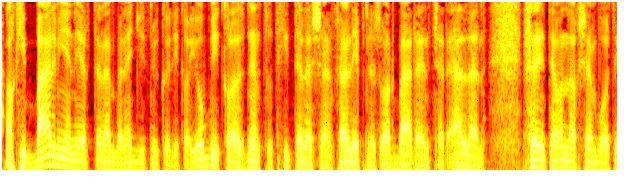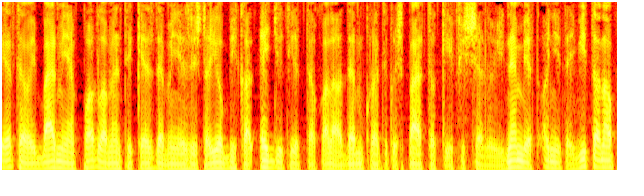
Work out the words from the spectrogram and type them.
Aki bármilyen értelemben együttműködik a jobbikkal, az nem tud hitelesen fellépni az Orbán rendszer ellen. Szerintem annak sem volt értelme, hogy bármilyen parlamenti kezdeményezést a jobbikkal együtt írtak alá a demokratikus pártok képviselői. Nem ért annyit egy vitanap,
